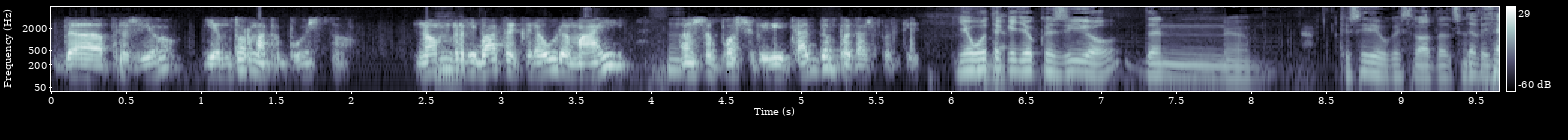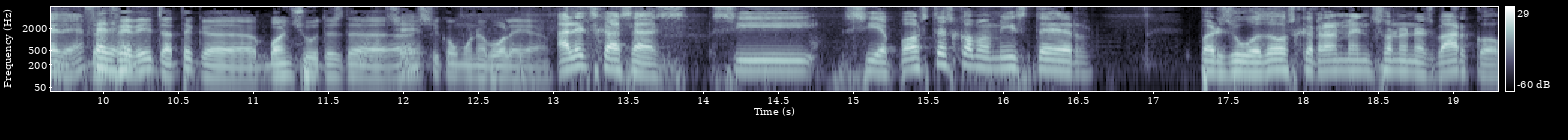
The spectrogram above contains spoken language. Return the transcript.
de pressió i hem tornat a puesto. No hem arribat a creure mai en la possibilitat d'empatar el partit. Hi ha hagut aquella ocasió d'en... Què se diu aquesta lota del Santanyí? Fede. D'en Fede. Exacte, que bon xut és de, Sí. així com una volea. Àlex Casas, si, si apostes com a míster per jugadors que realment són en el barco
